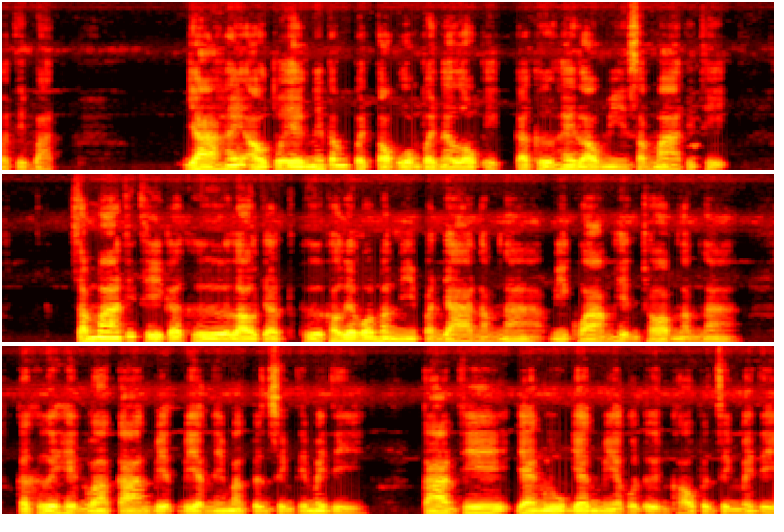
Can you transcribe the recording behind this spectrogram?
ปฏิบัติ อย่าให้เอาตัวเองนี่ต้องไปตกลงไปนรกอีกก็คือให้เรามีสัมมาทิฏฐิสัมมาทิฏฐิก็คือเราจะคือเขาเรียกว่ามันมีปัญญานำหน้า มีความเห็นชอบนำหน้า ก็คือเห็นว่าการเบียดเบียนนี่มันเป็นสิ่งที่ไม่ดี การที่แย่งลูกแย่งเมียคนอื่นเขาเป็นสิ่งไม่ดี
